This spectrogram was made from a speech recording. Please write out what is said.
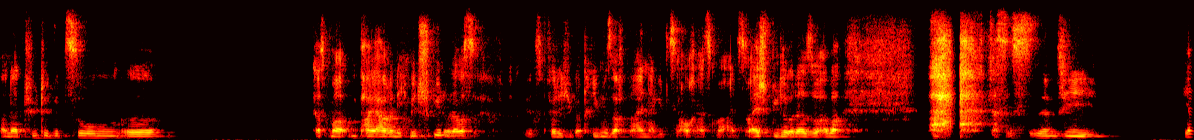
an der Tüte gezogen äh, erstmal ein paar Jahre nicht mitspielen oder was. Jetzt völlig übertrieben gesagt, nein, da gibt es ja auch erstmal ein, zwei Spiele oder so, aber ach, das ist irgendwie, ja,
